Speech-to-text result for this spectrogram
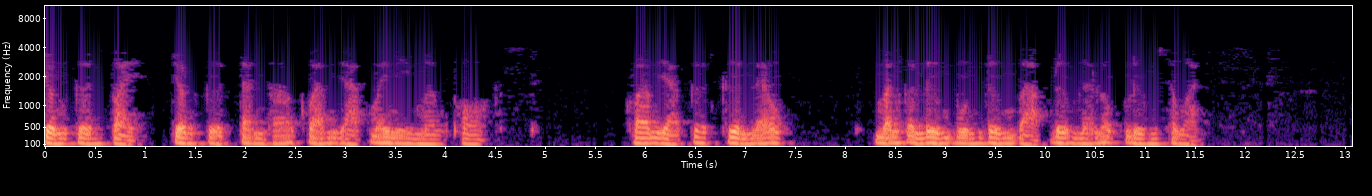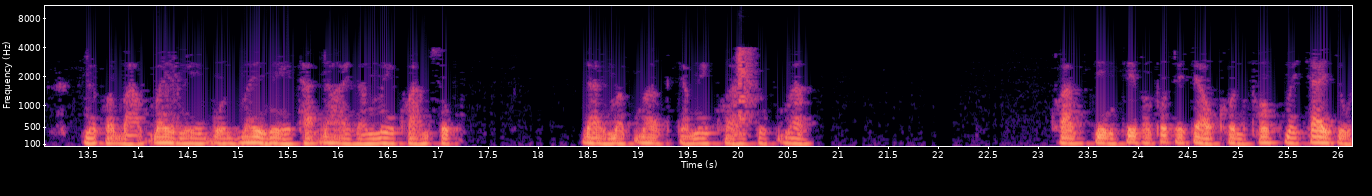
จนเกินไป จนเกิดตัณหาความอยากไม่มีเมืองพอ ความอยากเกิดขึ้นแล้ว มันก็ลืมบุญลืมบาปลืมนรกลืมสวรรค์นึกว่าบาปไม่มีบุญไม่มีถ้าได้นั้นมีความสุข ได้มาก ๆ จะมีความสุขมาก ความจริงที่พระพุทธเจ้าคนพบไม่ใช่อยู่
